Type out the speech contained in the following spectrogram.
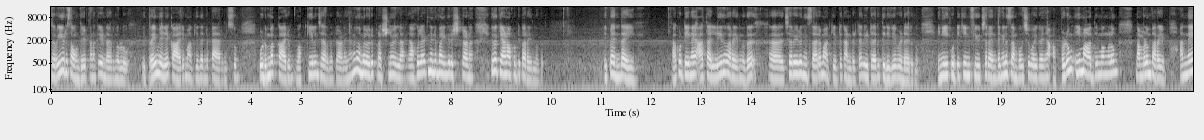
ചെറിയൊരു സൗന്ദര്യപ്പണക്കേ ഉണ്ടായിരുന്നുള്ളൂ. ഇത്രയും വലിയ കാര്യമാക്കിയത് എന്റെ പാരൻസും കുടുംബക്കാരും വക്കീലും ചേർന്നിട്ടാണ്. ഞങ്ങൾ തമ്മിൽ ഒരു പ്രശ്നമില്ല രാഹുലേട്ടൻ എന്നെ ഭയങ്കര ഇഷ്ടമാണ്. ഇതൊക്കെയാണ് ആ കുട്ടി പറയുന്നത്. ഇപ്പം എന്തായി? ആ കുട്ടീനെ ആ തല്ലി എന്ന് പറയുന്നത് ചെറിയൊരു നിസ്സാരമാക്കിയിട്ട് കണ്ടിട്ട് വീട്ടുകാർ തിരികെ വിടായിരുന്നു. ഇനി ഈ കുട്ടിക്ക് ഇൻ ഫ്യൂച്ചർ എന്തെങ്കിലും സംഭവിച്ചു പോയി കഴിഞ്ഞാൽ അപ്പോഴും ഈ മാധ്യമങ്ങളും നമ്മളും പറയും അന്നേ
